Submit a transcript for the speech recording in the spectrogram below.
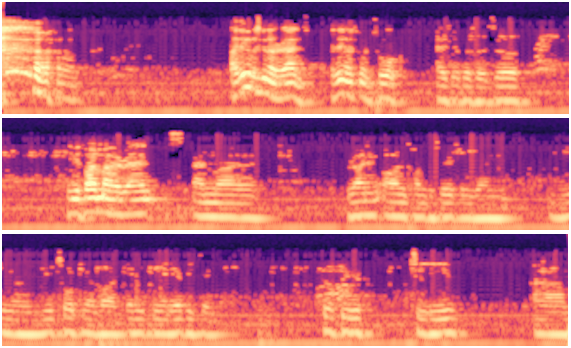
I think I'm just gonna rant. I think I'm just gonna talk as episode. So you can find my rants and my running on conversations and you know you talking about anything and everything. Feel free to leave. Um,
